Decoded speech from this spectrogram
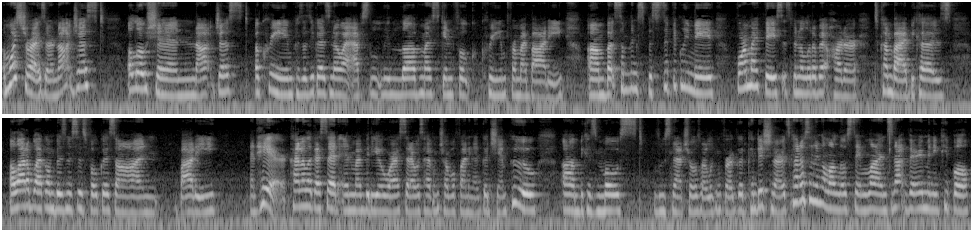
a moisturizer, not just a lotion, not just a cream, because as you guys know, I absolutely love my Skin Folk cream for my body, um, but something specifically made for my face, it's been a little bit harder to come by because a lot of black owned businesses focus on body and hair. Kind of like I said in my video where I said I was having trouble finding a good shampoo um, because most loose naturals are looking for a good conditioner. It's kind of something along those same lines. Not very many people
